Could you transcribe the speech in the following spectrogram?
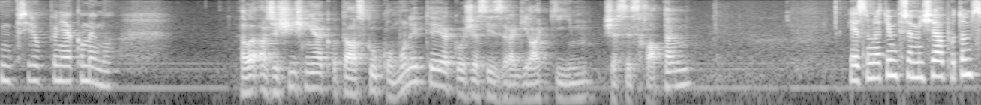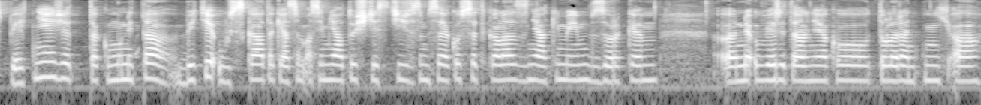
mi přijdou úplně jako mimo. Hele, a řešíš nějak otázku komunity, jako že jsi zradila tím, že jsi s chlapem? Já jsem nad tím přemýšlela potom zpětně, že ta komunita je úzká, tak já jsem asi měla to štěstí, že jsem se jako setkala s nějakým mým vzorkem neuvěřitelně jako tolerantních a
